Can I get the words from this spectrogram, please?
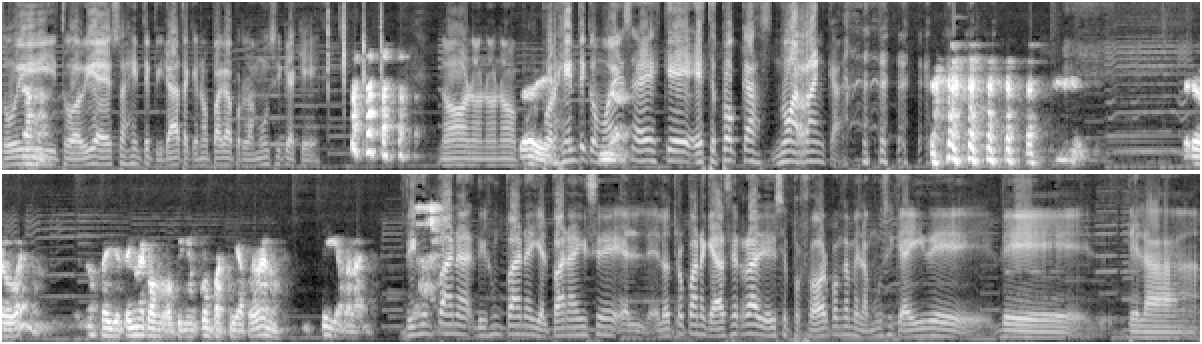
Soy Ajá. todavía esa gente pirata que no paga por la música que... No, no, no, no. Por gente como No. esa es que este podcast no arranca. pero bueno, no sé, yo tengo una opinión compartida, pero bueno, siga para adelante. Dijo un pana, dijo un pana y el pana dice, el, el otro pana que hace radio dice, por favor póngame la música ahí de, de, de la,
